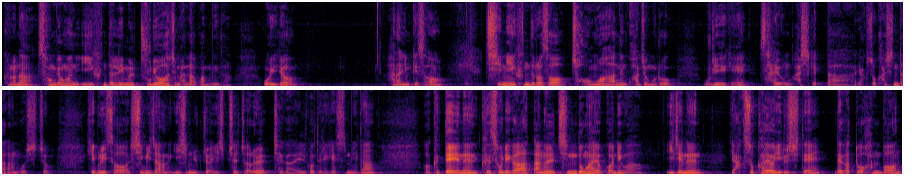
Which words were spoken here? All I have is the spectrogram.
그러나 성경은 이 흔들림을 두려워하지 말라고 합니다. 오히려 하나님께서 친히 흔들어서 정화하는 과정으로 우리에게 사용하시겠다 약속하신다라는 것이죠. 히브리서 12장 26절 27절을 제가 읽어 드리겠습니다. 어, 그때에는 그 소리가 땅을 진동하였거니와 이제는 약속하여 이르시되 내가 또 한 번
